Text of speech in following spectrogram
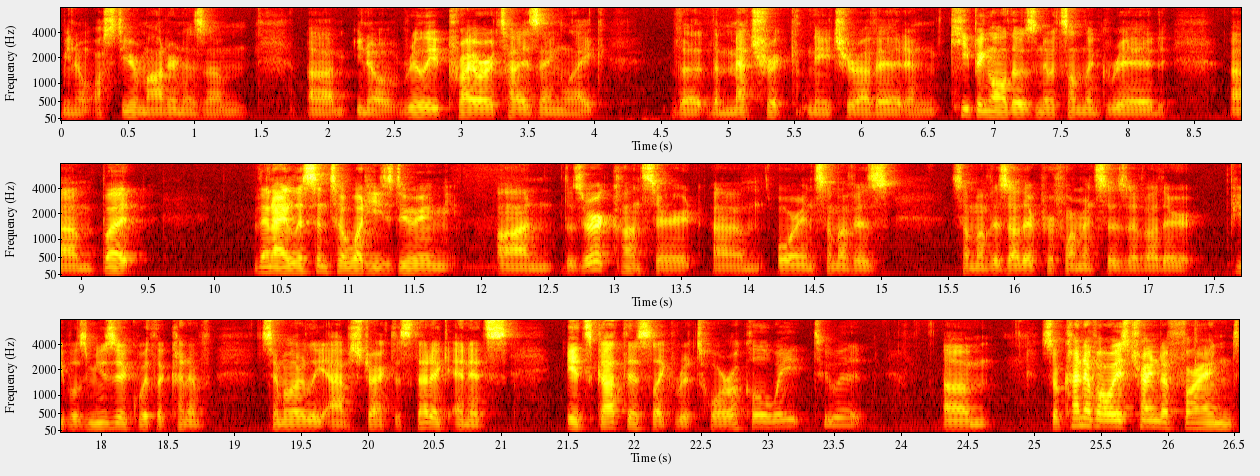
you know austere modernism um, you know really prioritizing like the the metric nature of it and keeping all those notes on the grid. Um, but then i listen to what he's doing on the zurich concert um, or in some of his some of his other performances of other people's music with a kind of similarly abstract aesthetic and it's it's got this like rhetorical weight to it. Um, so kind of always trying to find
